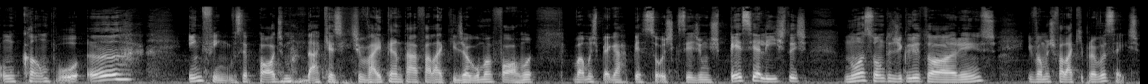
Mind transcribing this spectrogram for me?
Um campo. Uh, enfim, você pode mandar que a gente vai tentar falar aqui de alguma forma. Vamos pegar pessoas que sejam especialistas no assunto de clitóris e vamos falar aqui para vocês.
